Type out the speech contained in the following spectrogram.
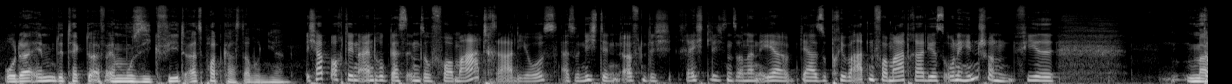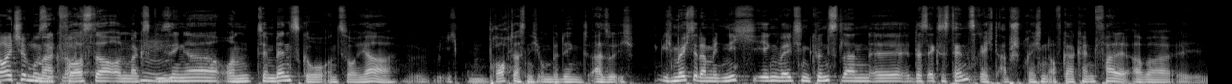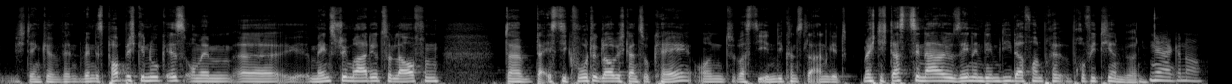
oder im Detektor FM Musikfeed als Podcast abonnieren. Ich habe auch den Eindruck, dass in so Formatradios, also nicht den öffentlich-rechtlichen, sondern eher ja so privaten Formatradios ohnehin schon viel Mark, Deutsche Musik Mark. Forster und Max Giesinger und Tim Bensko und so, ja. Ich brauche das nicht unbedingt. Also ich, ich möchte damit nicht irgendwelchen Künstlern äh, das Existenzrecht absprechen, auf gar keinen Fall. Aber äh, ich denke, wenn, wenn es poppig genug ist, um im äh, Mainstream-Radio zu laufen, da, da ist die Quote, glaube ich, ganz okay. Und was die Indie-Künstler angeht, möchte ich das Szenario sehen, in dem die davon profitieren würden. Ja, genau.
